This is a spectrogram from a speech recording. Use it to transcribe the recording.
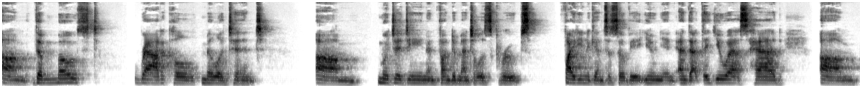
um, the most radical militant um, mujahideen and fundamentalist groups fighting against the Soviet Union, and that the U.S. had um,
